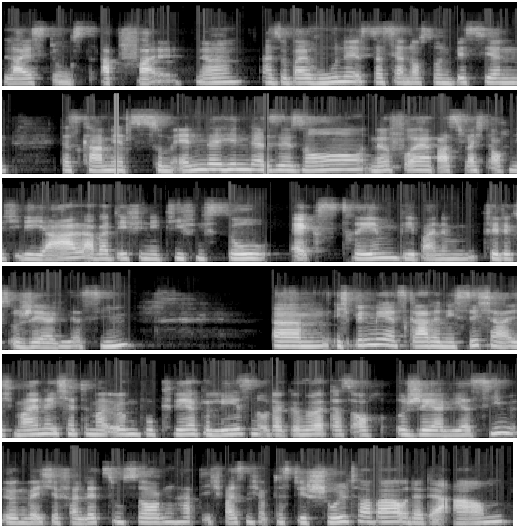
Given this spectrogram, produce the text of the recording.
Leistungsabfall. Ne? Also bei Rune ist das ja noch so ein bisschen das kam jetzt zum Ende hin der Saison. Ne? Vorher war es vielleicht auch nicht ideal, aber definitiv nicht so extrem wie bei einem Felix Auger-Aliassime. Ähm, ich bin mir jetzt gerade nicht sicher. Ich meine, ich hätte mal irgendwo quer gelesen oder gehört, dass auch Auger-Aliassime irgendwelche Verletzungssorgen hat. Ich weiß nicht, ob das die Schulter war oder der Arm.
